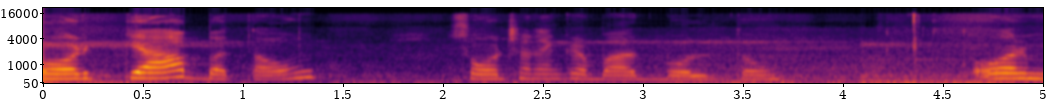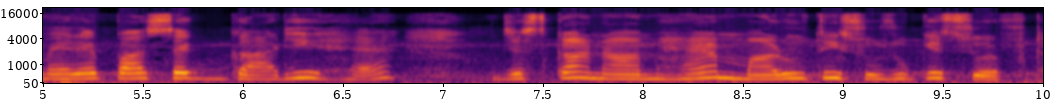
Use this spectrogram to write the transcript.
और क्या बताऊँ? सोचने के बाद बोलता हूँ। और मेरे पास एक गाड़ी है, जिसका नाम है मारुति सुजुकी स्विफ्ट।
